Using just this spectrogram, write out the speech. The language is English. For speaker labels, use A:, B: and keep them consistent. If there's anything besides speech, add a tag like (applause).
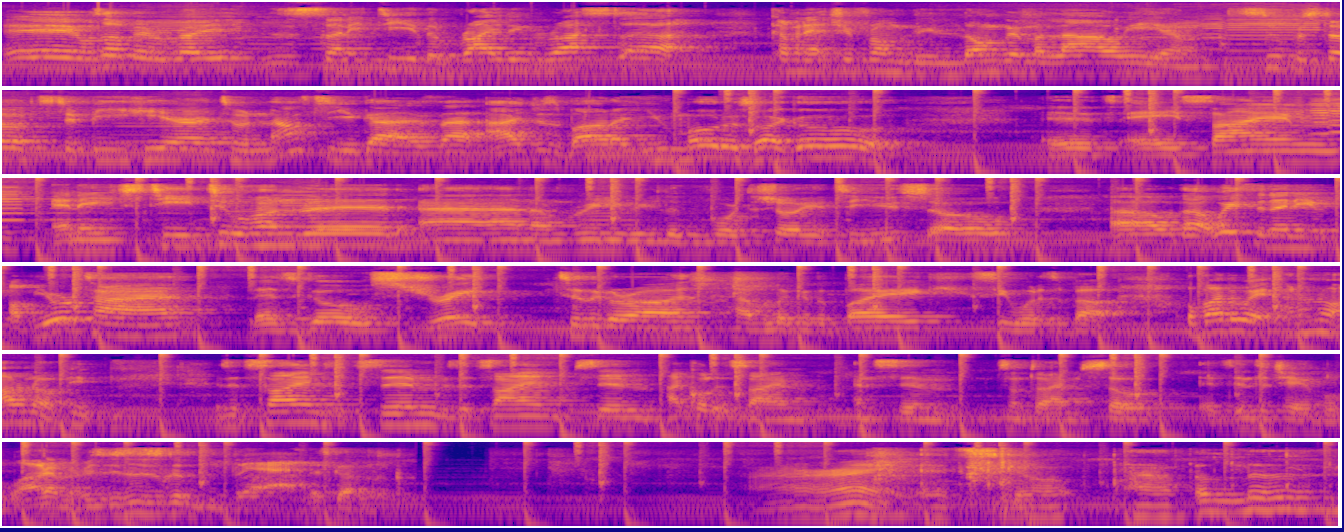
A: Hey, what's up everybody? This is Sunny T, the Riding Rasta, coming at you from the Lilongwe, Malawi. I'm super stoked to be here and to announce to you guys that I just bought a new motorcycle. It's a Syme NHT 200 and I'm really really looking forward to showing it to you. So uh, without wasting any of your time, let's go straight to the garage, have a look at the bike, see what it's about. Oh by the way, I don't know, I don't know. Is it Syme? Is it Sim? Is it Syme? Sim? I call it Syme and Sim sometimes, so it's interchangeable. Whatever. It's just bad. Let's go have a look. Alright, let's go have a look.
